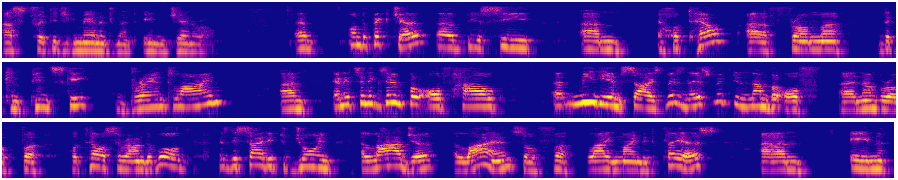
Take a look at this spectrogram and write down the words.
uh, strategic management in general. Um, on the picture, uh, you see um, a hotel uh, from uh, the Kempinski brand line. Um, and it's an example of how a medium-sized business with the number of, uh, number of uh, hotels around the world has decided to join a larger alliance of uh, like-minded players um, in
